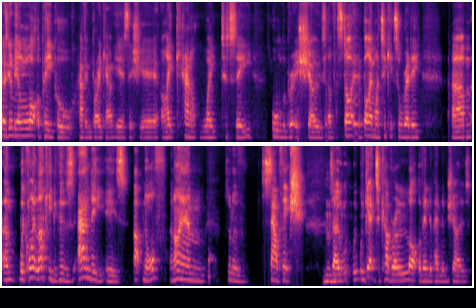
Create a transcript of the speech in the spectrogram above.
There's going to be a lot of people having breakout years this year. I cannot wait to see all the British shows. I've started buying my tickets already. Um, and we're quite lucky because Andy is up north and I am sort of southish. so we, we get to cover a lot of independent shows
